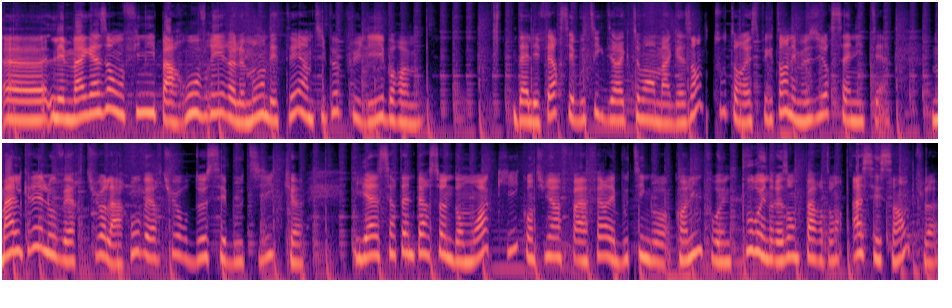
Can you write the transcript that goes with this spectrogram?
Euh, les magasins ont fini par rouvrir et le monde était un petit peu plus libre d'aller faire ses boutiques directement en magasin tout en respectant les mesures sanitaires. Malgré l'ouverture, la rouverture de ces boutiques, il y a certaines personnes dont moi qui continuent à faire les boutiques en ligne pour une, pour une raison pardon, assez simple.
